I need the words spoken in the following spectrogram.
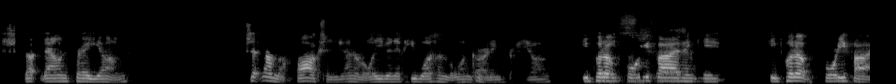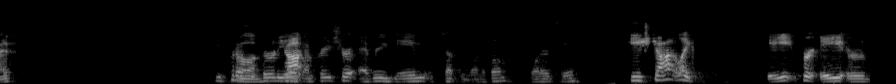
Shut down Trae Young. Shut down the Hawks in general, even if he wasn't the one guarding Trae Young. He put up 45 in game. He put up 45. He put up Um, 30 shot- like I'm pretty sure every game except one of them, one or two. He shot like eight for eight or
